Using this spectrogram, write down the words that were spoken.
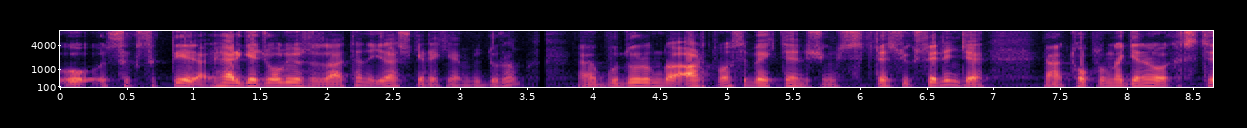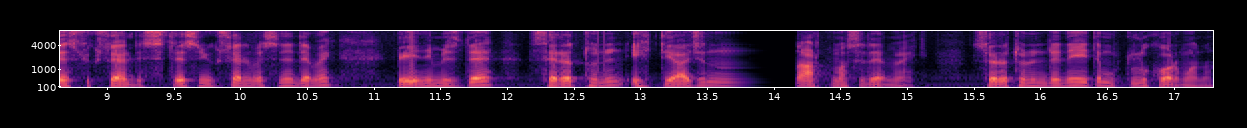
o, sık sık değil. Her gece oluyorsa zaten ilaç gereken bir durum. Yani bu durumda artması beklenir çünkü stres yükselince yani toplumda genel olarak stres yükseldi. Stresin yükselmesi ne demek? Beynimizde serotonin ihtiyacının artması demek. Serotonin de neydi? Mutluluk hormonu.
